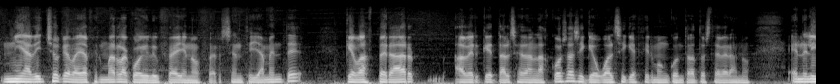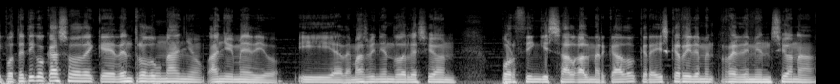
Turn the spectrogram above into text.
ni ha dicho que vaya a firmar la qualifying offer. Sencillamente que va a esperar a ver qué tal se dan las cosas y que igual sí que firma un contrato este verano. En el hipotético caso de que dentro de un año, año y medio, y además viniendo de lesión, Porzingis salga al mercado, ¿creéis que redime- redimensiona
